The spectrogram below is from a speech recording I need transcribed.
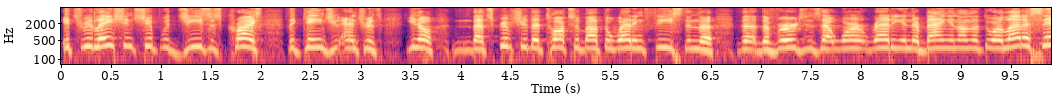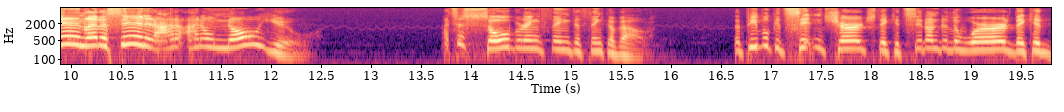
It's relationship with Jesus Christ that gains you entrance. You know, that scripture that talks about the wedding feast and the, the, the virgins that weren't ready and they're banging on the door, let us in, let us in. And I, I don't know you. That's a sobering thing to think about. That people could sit in church, they could sit under the word, they could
